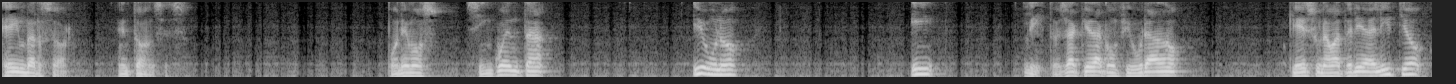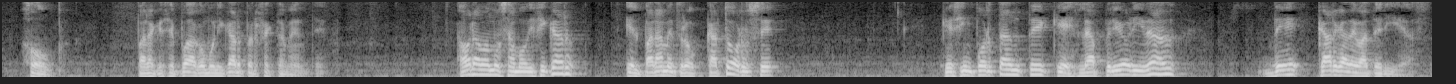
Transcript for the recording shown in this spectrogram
e inversor. Entonces, ponemos 50 y 1 y listo, ya queda configurado que es una batería de litio Hope para que se pueda comunicar perfectamente. Ahora vamos a modificar el parámetro 14 que es importante, que es la prioridad de carga de baterías.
